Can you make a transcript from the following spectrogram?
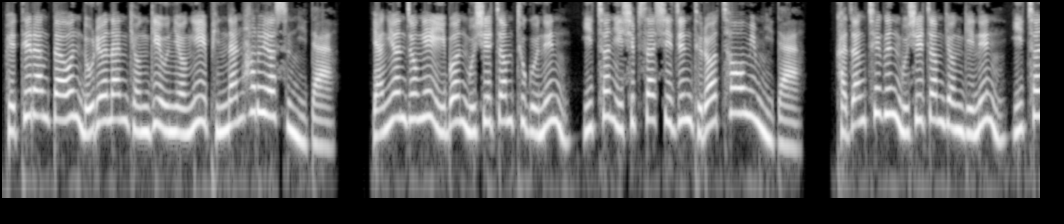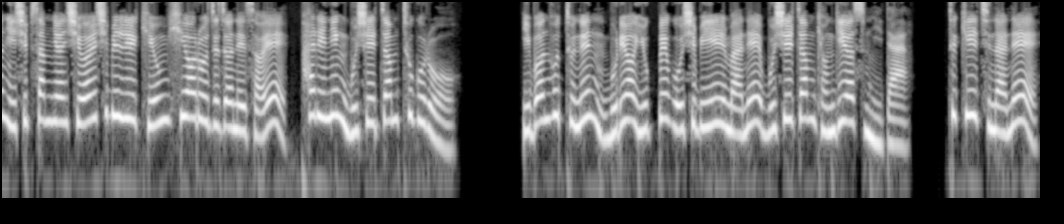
베테랑다운 노련한 경기 운영이 빛난 하루였습니다. 양현종의 이번 무실점 투구는 2024 시즌 들어 처음입니다. 가장 최근 무실점 경기는 2023년 10월 11일 키움 히어로즈전에서의 8이닝 무실점 투구로 이번 호투는 무려 652일 만에 무실점 경기였습니다. 특히 지난해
